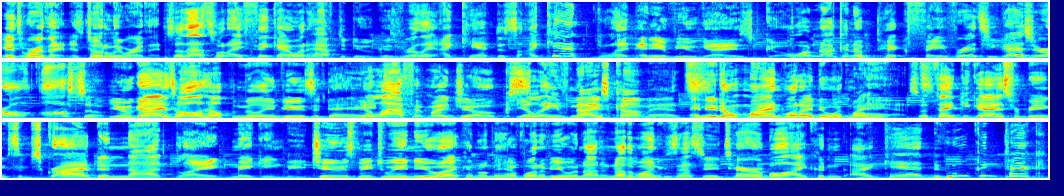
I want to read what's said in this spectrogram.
It's worth it. It's totally worth it. So that's what I think I would have to do, because really, I can't decide. I can't let any of you guys go. I'm not gonna pick favorites. You guys are all awesome. You guys all help a million views a day. You laugh at my jokes. You leave nice comments. And you don't mind what I do with my hands. So thank you guys for being subscribed and not like making me choose between you. I can only have one of you and not another one because that's a terrible. I couldn't. I can't. Who can pick?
